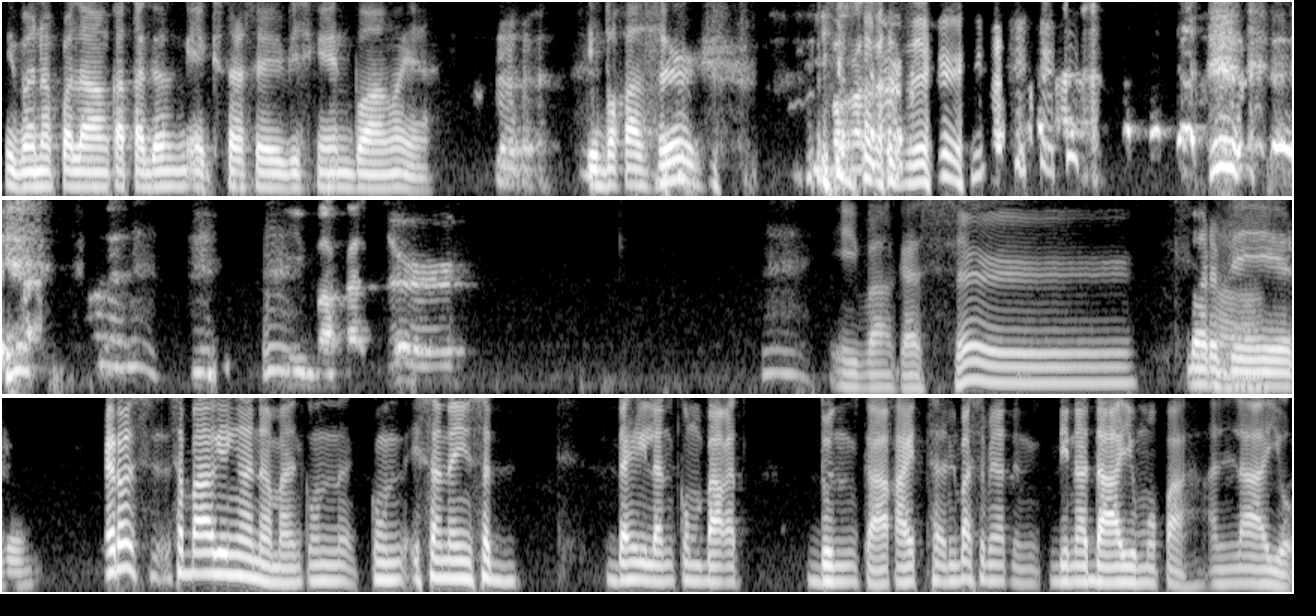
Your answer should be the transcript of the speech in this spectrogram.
Iba na pala ang katagang extra service ngayon, Buangoy, ah. Iba ka, sir. Iba ka, sir. Sir. Iba ka, sir. Iba ka, sir. Barbero. Pero s- sa bagay nga naman, kung, kung isa na yun sa dahilan kung bakit dun ka, kahit halimbawa sabihin natin, dinadayo mo pa, ang layo.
